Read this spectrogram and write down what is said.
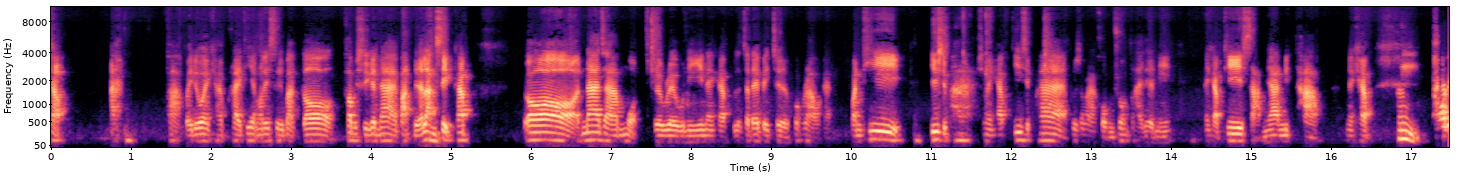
ครับอะฝากไปด้วยครับ ใครที่ยังไม่ได้ซื้อบัตรก็เข้าไปซื้อกันได้ บัตรเหลือหลังสิบครับ ก็น่าจะหมดเร็วๆนี้นะครับเราจะได้ไปเจอพวกเรากัน วันที่ 25 ใช่ไหมครับ 25 พฤษภาคมช่วงปลายเดือนนี้นะครับ ที่สามย่านมิตรทาวน์ นะครับอืมพาไป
